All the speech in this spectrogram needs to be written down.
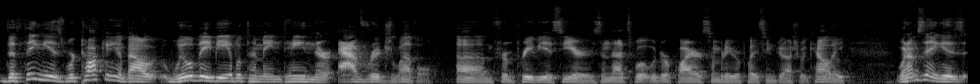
the thing is, we're talking about will they be able to maintain their average level um, from previous years, and that's what would require somebody replacing Joshua Kelly. What I'm saying is,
